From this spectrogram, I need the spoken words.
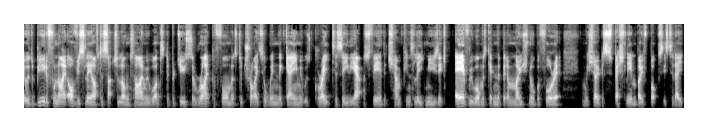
it was a beautiful night. Obviously, after such a long time, we wanted to produce the right performance to try to win the game. It was great to see the atmosphere, the Champions League music. Everyone was getting a bit emotional before it. And we showed, especially in both boxes today,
